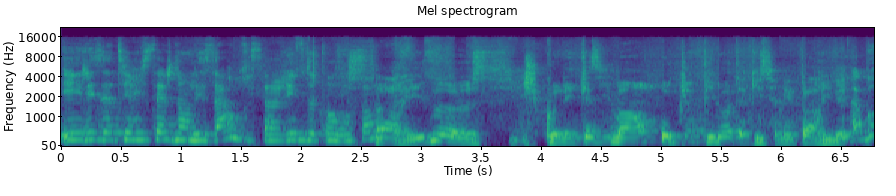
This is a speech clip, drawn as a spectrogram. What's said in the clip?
Et les atterrissages dans les arbres, ça arrive de temps en temps? Ça arrive. Euh, je connais quasiment aucun pilote à qui ça n'est pas arrivé. Ah bon?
